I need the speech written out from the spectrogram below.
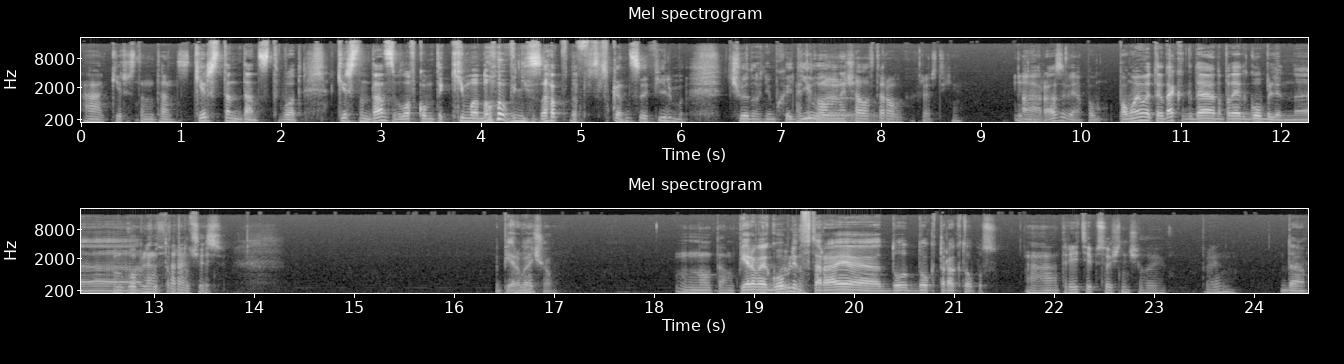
А, Кирстен Данст. Кирстен Данст, вот. Кирстен Данст была в каком-то кимоно внезапно в конце фильма. Чего она в нем ходила? Это, по-моему, начало второго как раз-таки. Или... А, разве? По- по-моему, тогда, когда нападает гоблин на... Ну, гоблин вторая часть. Первая ну, о чем? Ну, там... Первая гоблин, вторая до- доктор Октопус. Ага, третья песочный человек, правильно? Да,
